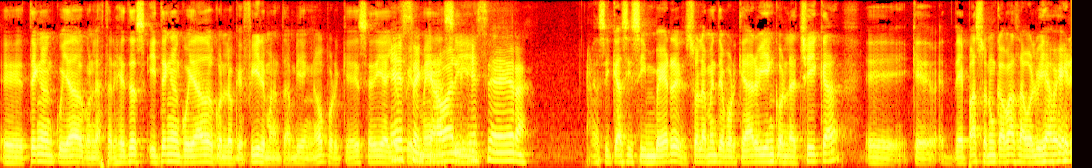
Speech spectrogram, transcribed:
eh, tengan cuidado con las tarjetas y tengan cuidado con lo que firman también, ¿no? Porque ese día yo ese, firmé cabal, así. Ese era. Así casi sin ver, solamente por quedar bien con la chica, eh, que de paso nunca más la volví a ver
